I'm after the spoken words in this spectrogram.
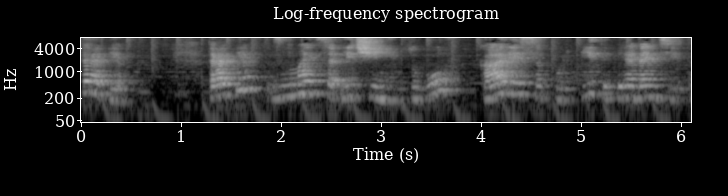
терапевт. Терапевт занимается лечением зубов, кариеса, пульпита, периодонтита.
